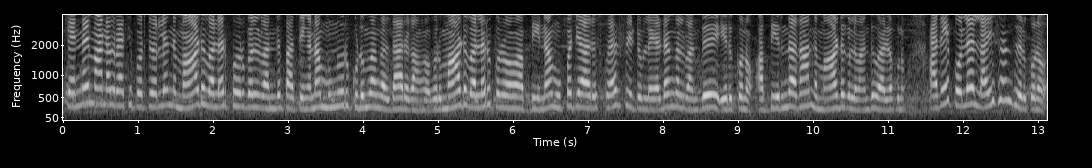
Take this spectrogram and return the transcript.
சென்னை மாநகராட்சி பொறுத்தவரையிலும் இந்த மாடு வளர்ப்பவர்கள் வந்து பார்த்தீங்கன்னா முந்நூறு குடும்பங்கள் தான் இருக்காங்க. ஒரு மாடு வளர்க்குறோம் அப்படின்னா முப்பத்தி ஆறு ஸ்கொயர் ஃபீட் உள்ள இடங்கள் வந்து இருக்கணும். அப்படி இருந்தால் தான் அந்த மாடுகளை வந்து வளர்க்கணும். அதே போல் லைசன்ஸ் இருக்கணும்.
